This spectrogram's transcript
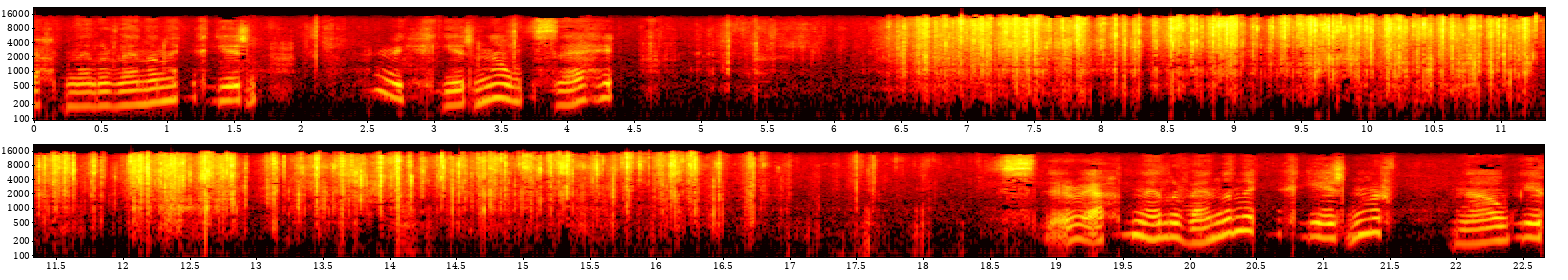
Circuit Study Srahne Vennen Gir Gir No Sahi Srahne Vennen Gir No Gir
